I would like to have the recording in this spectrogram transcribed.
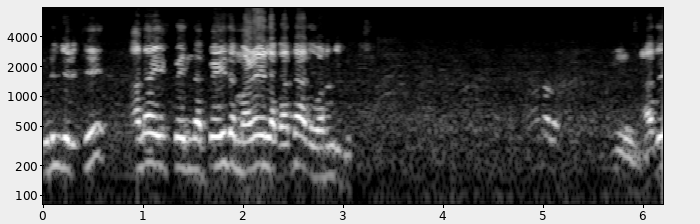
முடிஞ்சிருச்சு. ஆனா இப்போ இந்த பெய்த மழையில பார்த்தா அது உடஞ்சி போச்சு. அது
